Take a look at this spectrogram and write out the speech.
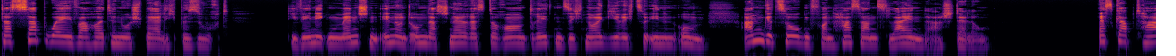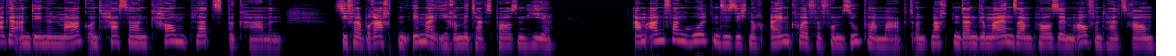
Das Subway war heute nur spärlich besucht. Die wenigen Menschen in und um das Schnellrestaurant drehten sich neugierig zu ihnen um, angezogen von Hassans Laiendarstellung. Es gab Tage, an denen Mark und Hassan kaum Platz bekamen. Sie verbrachten immer ihre Mittagspausen hier. Am Anfang holten sie sich noch Einkäufe vom Supermarkt und machten dann gemeinsam Pause im Aufenthaltsraum.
